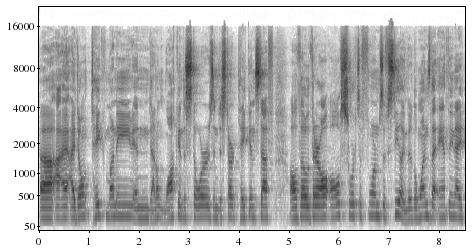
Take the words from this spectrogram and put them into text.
uh, I, I don't take money and I don't walk into stores and just start taking stuff, although there are all, all sorts of forms of stealing. They're the ones that Anthony and I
